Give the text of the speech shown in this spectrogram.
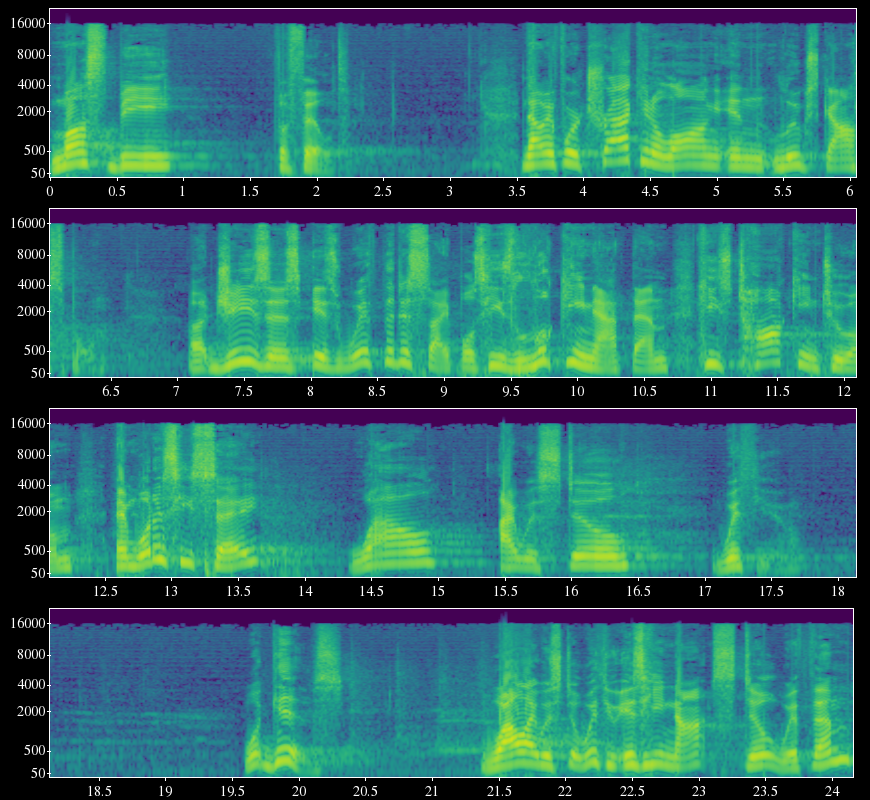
must be fulfilled. Now, if we're tracking along in Luke's gospel, uh, Jesus is with the disciples. He's looking at them. He's talking to them. And what does he say? While I was still with you. What gives? while I was still with you, is he not still with them?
